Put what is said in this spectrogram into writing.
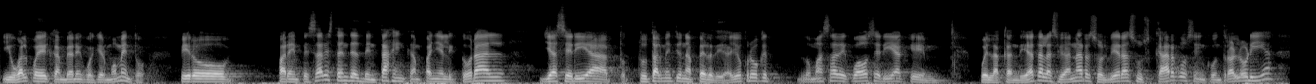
igual puede cambiar en cualquier momento. Pero para empezar está en desventaja en campaña electoral, ya sería totalmente una pérdida. Yo creo que lo más adecuado sería que pues, la candidata a la ciudadana resolviera sus cargos en Contraloría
